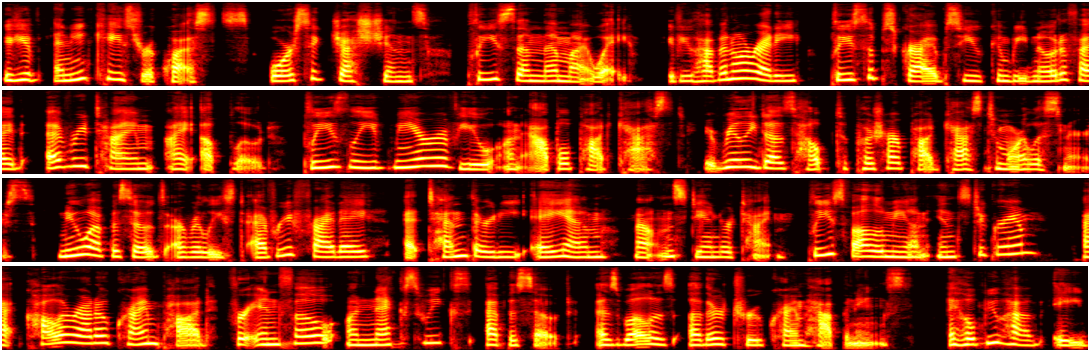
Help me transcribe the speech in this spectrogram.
If you have any case requests or suggestions, please send them my way. If you haven't already, please subscribe so you can be notified every time I upload. Please leave me a review on Apple Podcast. It really does help to push our podcast to more listeners. New episodes are released every Friday at 10:30 a.m. Mountain Standard Time. Please follow me on Instagram at Colorado Crime Pod for info on next week's episode, as well as other true crime happenings. I hope you have a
